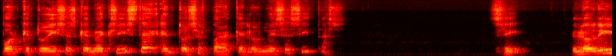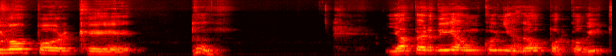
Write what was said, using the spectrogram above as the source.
porque tú dices que no existe, entonces ¿para qué los necesitas? Sí, lo digo porque Ya perdí a un cuñado por COVID.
